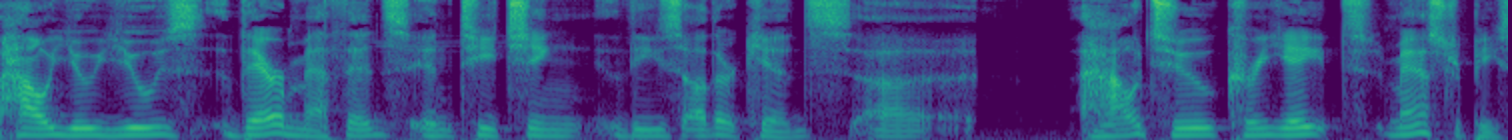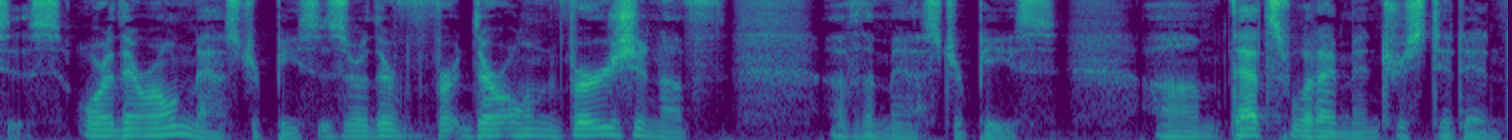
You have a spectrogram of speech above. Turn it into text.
how you use their methods in teaching these other kids uh, how to create masterpieces or their own masterpieces or their their own version of of the masterpiece. Um, that's what I'm interested in.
